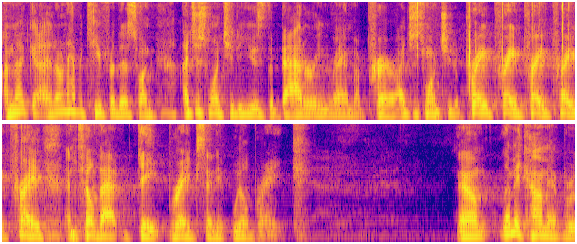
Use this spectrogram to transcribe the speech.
I'm not I don't have a key for this one. I just want you to use the battering ram of prayer. I just want you to pray, pray, pray, pray, pray until that gate breaks and it will break. Now, let me comment br-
